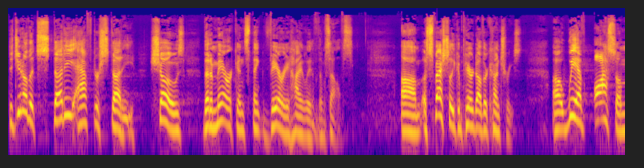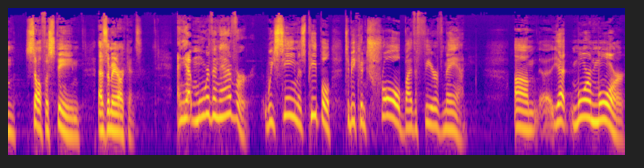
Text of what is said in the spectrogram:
Did you know that study after study shows that Americans think very highly of themselves, um, especially compared to other countries? Uh, we have awesome self esteem as Americans. And yet, more than ever, we seem as people to be controlled by the fear of man. Um, uh, yet, more and more,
